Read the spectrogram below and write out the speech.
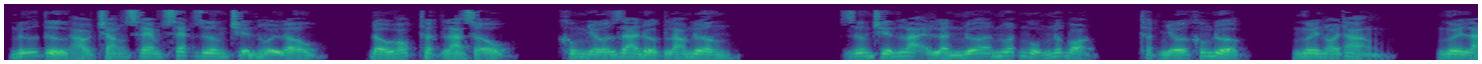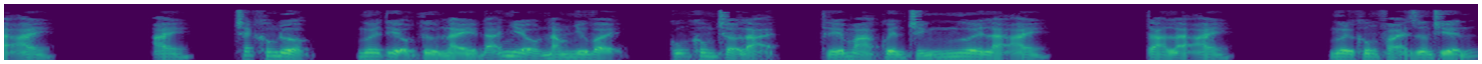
Nữ tử áo trắng xem xét dương chiến hồi lâu, đầu óc thật là xấu, không nhớ ra được lao nương. Dương chiến lại lần nữa nuốt ngụm nước bọt, thật nhớ không được, ngươi nói thẳng, ngươi là ai? Ai, trách không được, ngươi tiểu tử này đã nhiều năm như vậy, cũng không trở lại, thế mà quên chính ngươi là ai? Ta là ai? Ngươi không phải dương chiến.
